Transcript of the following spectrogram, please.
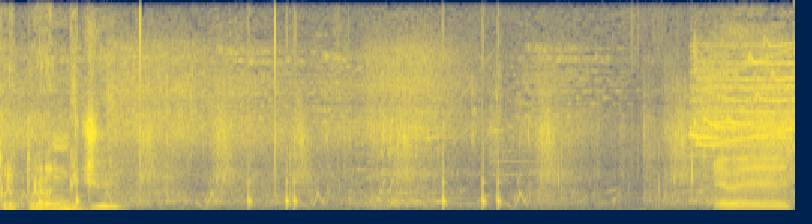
Pır pırın gücü. Evet.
